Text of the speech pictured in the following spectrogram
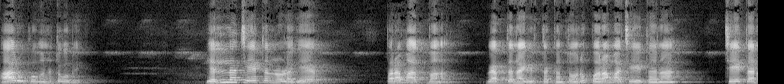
ಆ ರೂಪವನ್ನು ತಗೋಬೇಕು. ಎಲ್ಲ ಚೇತನೊಳಗೆ ಪರಮಾತ್ಮ ವ್ಯಾಪ್ತನಾಗಿರ್ತಕ್ಕಂಥವನು ಪರಮಚೇತನ. ಚೇತನ,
